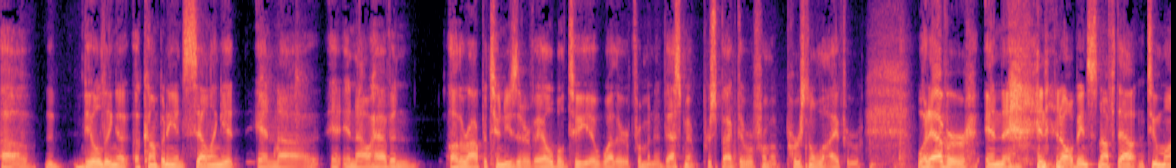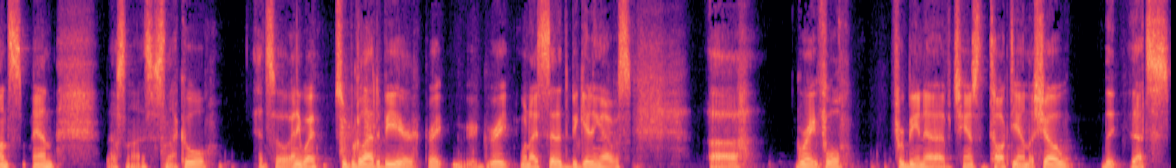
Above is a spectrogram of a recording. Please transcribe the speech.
uh, building a, a, company and selling it, and uh, and now having other opportunities that are available to you, whether from an investment perspective or from a personal life or whatever, and and it all being snuffed out in two months, man, that's not that's just not cool. And so, anyway, super glad to be here. Great, great. When I said at the beginning, I was uh, grateful for being a chance to talk to you on the show. That's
